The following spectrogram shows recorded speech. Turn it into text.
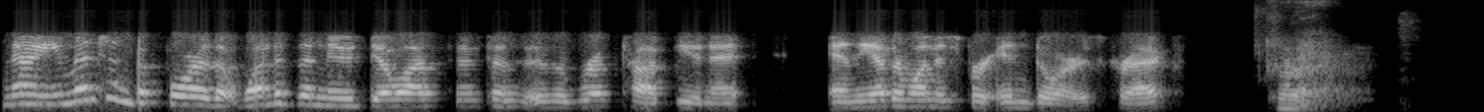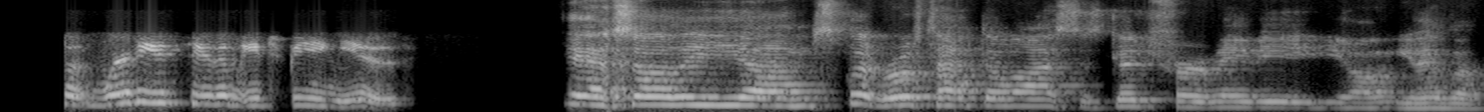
Now, you mentioned before that one of the new DOAS systems is a rooftop unit and the other one is for indoors, correct? Correct. But where do you see them each being used? Yeah, so the um, split rooftop DOAS is good for maybe, you know, you have a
